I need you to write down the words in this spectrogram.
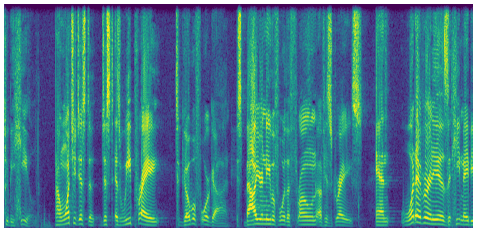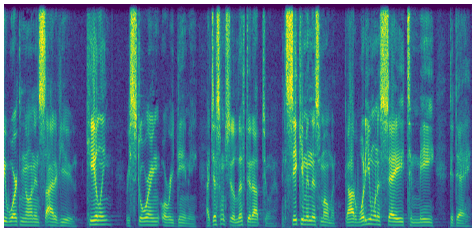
to be healed. And I want you just to, just as we pray, to go before God, just bow your knee before the throne of His grace, and whatever it is that He may be working on inside of you, healing, restoring, or redeeming, I just want you to lift it up to Him and seek Him in this moment. God, what do you want to say to me today?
